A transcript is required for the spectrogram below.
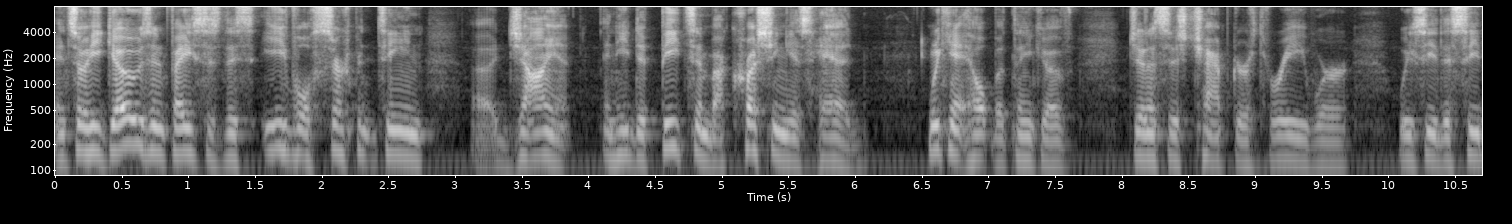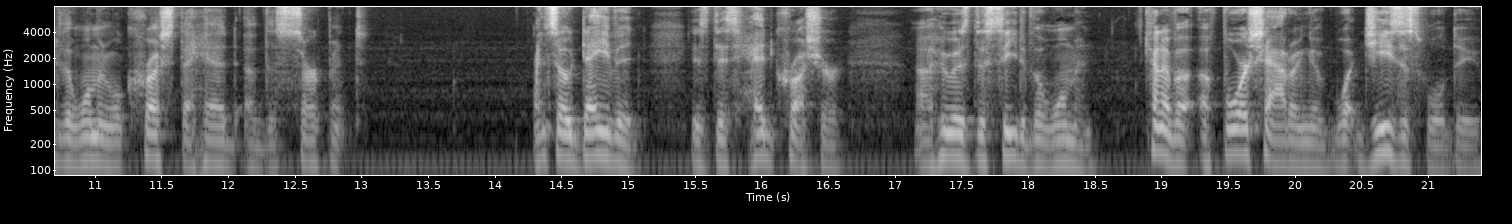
And so he goes and faces this evil serpentine uh, giant, and he defeats him by crushing his head. We can't help but think of Genesis chapter 3, where we see the seed of the woman will crush the head of the serpent. And so David is this head crusher uh, who is the seed of the woman. Kind of a, a, foreshadowing of what Jesus will do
